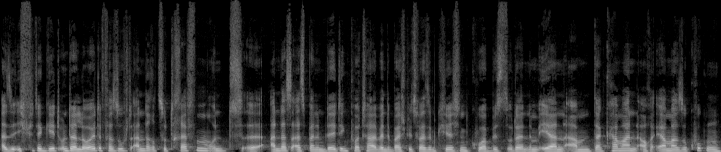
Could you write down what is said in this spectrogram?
Also ich finde, geht unter Leute, versucht andere zu treffen und äh, anders als bei einem Datingportal, wenn du beispielsweise im Kirchenchor bist oder in einem Ehrenamt, dann kann man auch eher mal so gucken,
